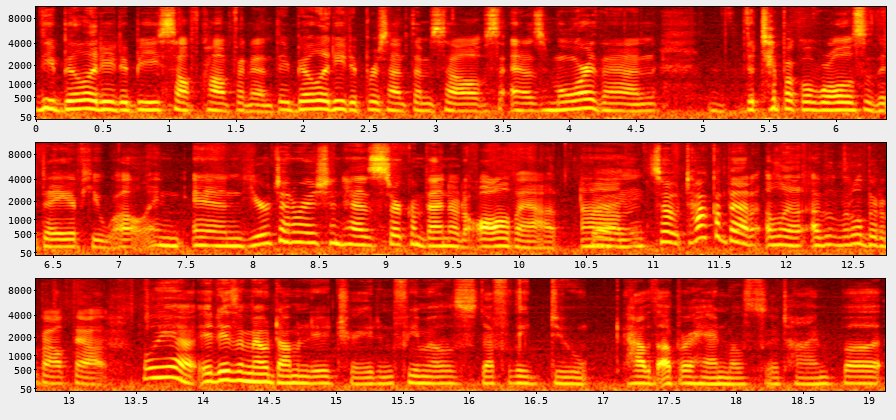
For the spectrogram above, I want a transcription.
the ability to be self confident, the ability to present themselves as more than the typical roles of the day, if you will. And, and your generation has circumvented all that. Um, Right. So, talk about a, li- a little bit about that. Well, yeah, it is a male dominated trade, and females definitely do have the upper hand most of the time. But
